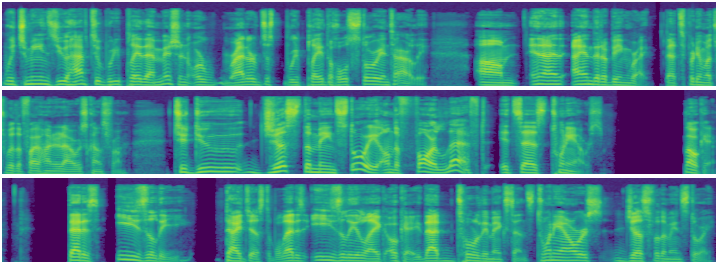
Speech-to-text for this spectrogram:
which means you have to replay that mission or rather just replay the whole story entirely. Um, and I, I ended up being right. That's pretty much where the 500 hours comes from to do just the main story on the far left, it says 20 hours. Okay. That is easily digestible. That is easily like, okay, that totally makes sense. 20 hours just for the main story.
